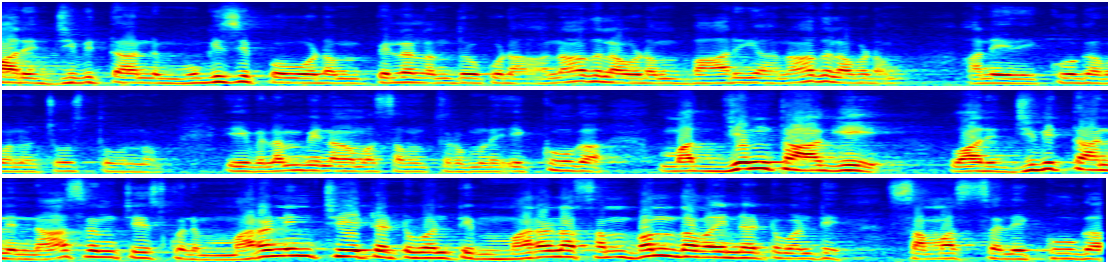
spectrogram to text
వారి జీవితాన్ని ముగిసిపోవడం పిల్లలందరూ కూడా అనాథలు అవ్వడం భార్య అనాథలు అవ్వడం అనేది ఎక్కువగా మనం చూస్తూ ఉన్నాం. ఈ విలంబినామ సంవత్సరంలో ఎక్కువగా మద్యం తాగి వారి జీవితాన్ని నాశనం చేసుకొని మరణించేటటువంటి మరణ సంబంధమైనటువంటి సమస్యలు ఎక్కువగా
